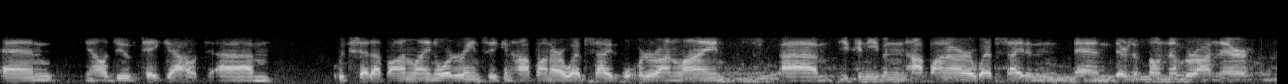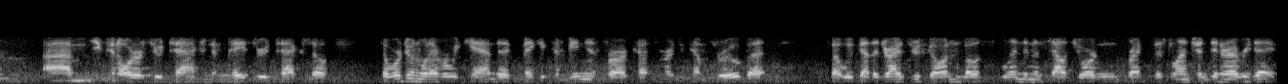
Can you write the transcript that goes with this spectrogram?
and you know do takeout. Um, we've set up online ordering, so you can hop on our website, order online. Um, you can even hop on our website and and there's a phone number on there. Um, you can order through text and pay through text. So so we're doing whatever we can to make it convenient for our customers to come through, but but we've got the drive-throughs going in both Lindon and South Jordan, breakfast, lunch, and dinner every day.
